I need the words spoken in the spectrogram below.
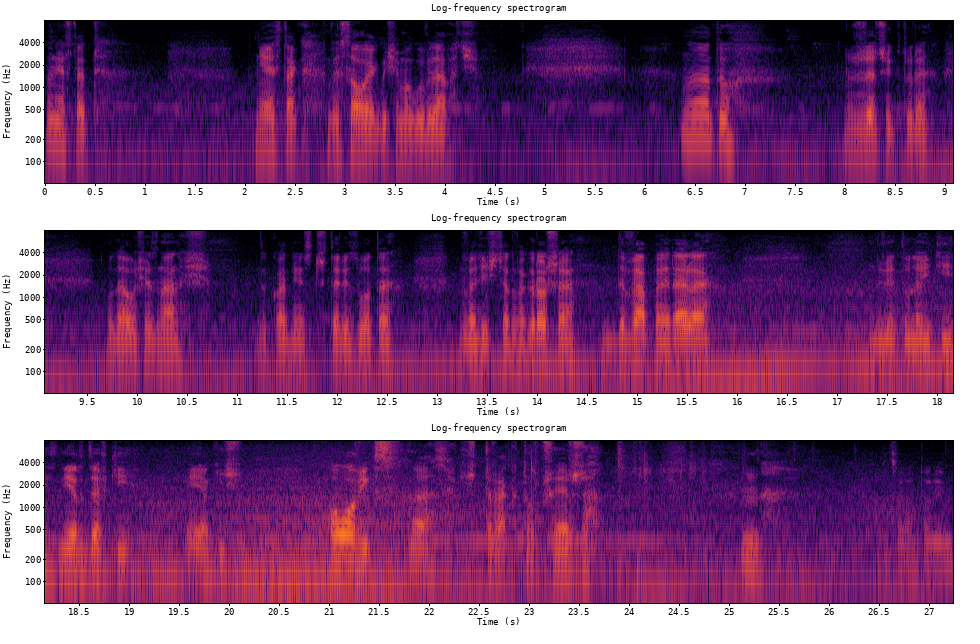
No niestety. nie jest tak wesoło, jakby się mogło wydawać. No a tu rzeczy, które udało się znaleźć. Dokładnie jest 4 zł 22 grosze, dwa perele, dwie tulejki z nierdzewki i jakiś ołowiks. E, jakiś traktor przejeżdża. Hmm. Co wam powiem?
